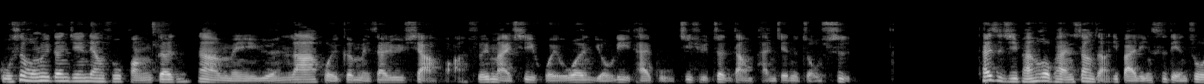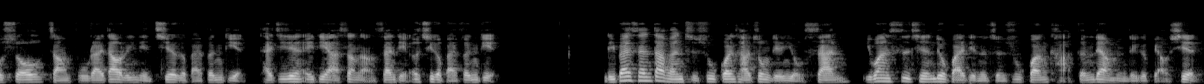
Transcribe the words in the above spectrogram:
股市红绿灯今天亮出黄灯，那美元拉回跟美债率下滑，所以买气回温，有利台股继续震荡盘间的走势。台指期盘后盘上涨一百零四点，做收，涨幅来到零点七二个百分点。台积电 ADR 上涨三点二七个百分点。礼拜三大盘指数观察重点有三：一万四千六百点的整数关卡跟量能的一个表现，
